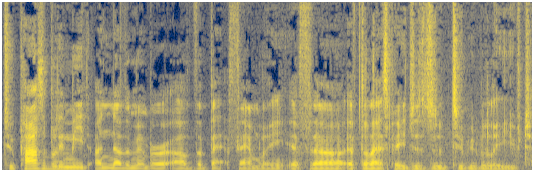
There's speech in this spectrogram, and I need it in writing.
to possibly meet another member of the Bat family, if uh, if the last page is to, to be believed,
